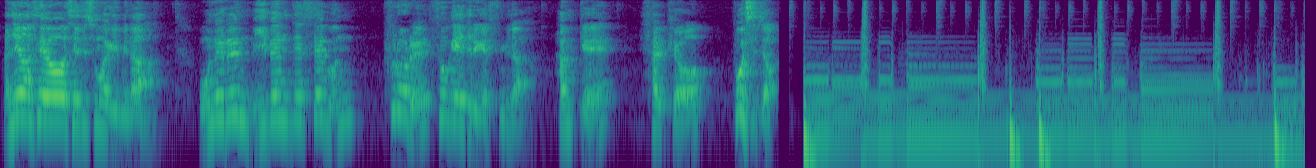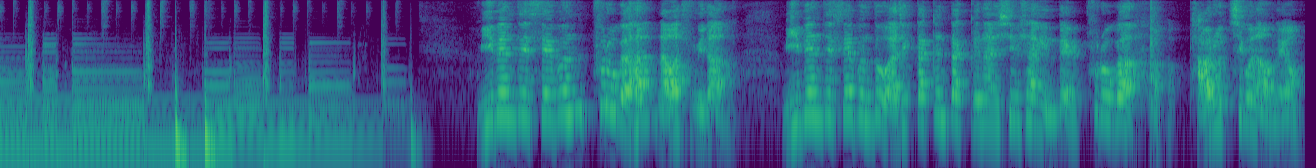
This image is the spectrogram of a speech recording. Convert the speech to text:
안녕하세요. 제주총각입니다. 오늘은 미밴드 7 프로를 소개해 드리겠습니다. 함께 살펴보시죠. 미밴드 7 프로가 나왔습니다. 미밴드 7도 아직 따끈따끈한 신상인데 프로가 바로 치고 나오네요.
